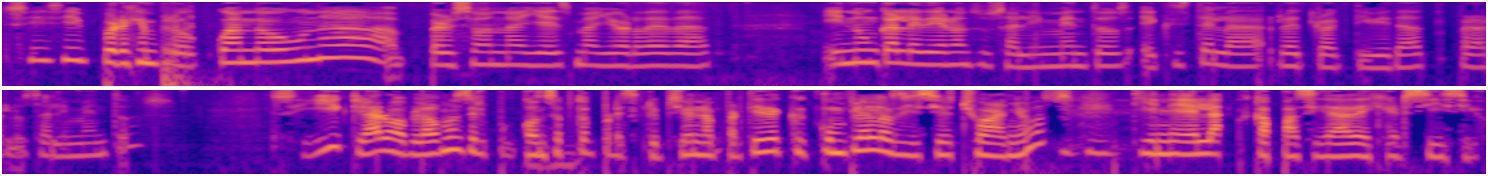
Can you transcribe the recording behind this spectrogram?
Sí, sí, por ejemplo, cuando una persona ya es mayor de edad y nunca le dieron sus alimentos, ¿existe la retroactividad para los alimentos? Sí, claro, hablamos del concepto de prescripción. A partir de que cumple los 18 años, uh -huh. tiene la capacidad de ejercicio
